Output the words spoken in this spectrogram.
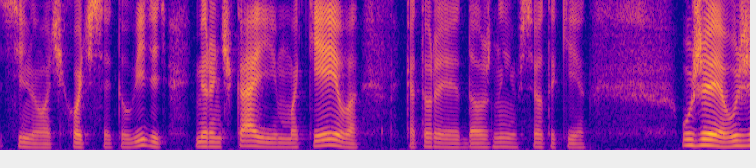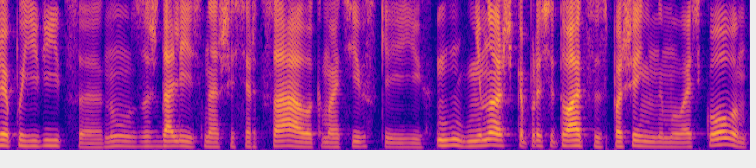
сильно очень хочется это увидеть, Мирончука и Макеева, которые должны все-таки уже, уже появиться. Ну, заждались наши сердца, локомотивские их. Немножечко про ситуацию с Пашининым и Васьковым.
